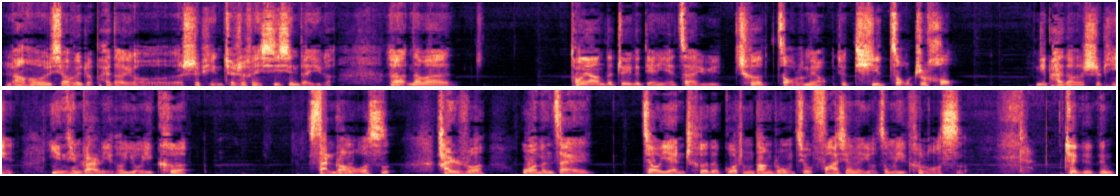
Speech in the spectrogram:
然后消费者拍到有视频，这是很细心的一个。呃，那么同样的这个点也在于车走了没有？就提走之后，你拍到的视频，引擎盖里头有一颗散装螺丝，还是说我们在？交验车的过程当中就发现了有这么一颗螺丝，这个跟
